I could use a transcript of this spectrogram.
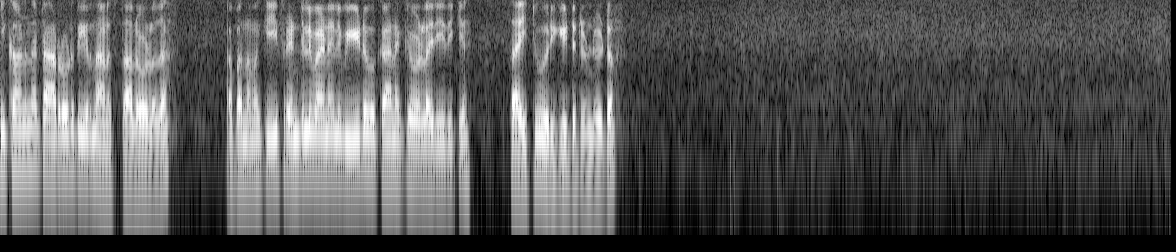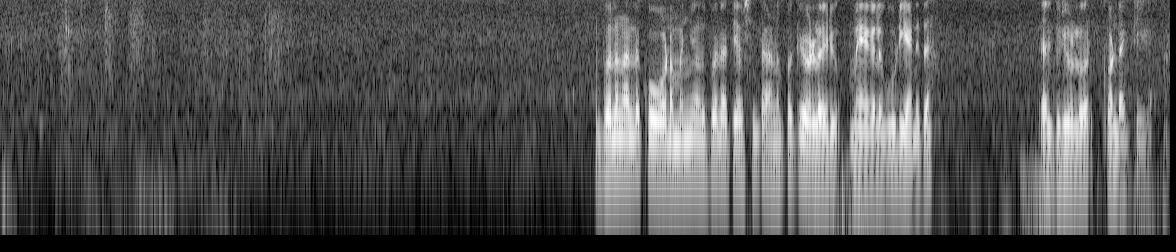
ഈ കാണുന്ന ടാർ റോഡ് തീർന്നാണ് സ്ഥലമുള്ളത്. അപ്പോൾ നമുക്ക് ഈ ഫ്രണ്ടിൽ വേണമെങ്കിൽ വീട് വെക്കാനൊക്കെ ഉള്ള രീതിക്ക് സൈറ്റും ഒരുക്കിയിട്ടിട്ടുണ്ട് കേട്ടോ. അതുപോലെ നല്ല കോടമഞ്ഞും അതുപോലെ അത്യാവശ്യം തണുപ്പൊക്കെ ഉള്ള ഒരു മേഖല കൂടിയാണിത്. താല്പര്യമുള്ളവർ കോൺടാക്റ്റ് ചെയ്യുക.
